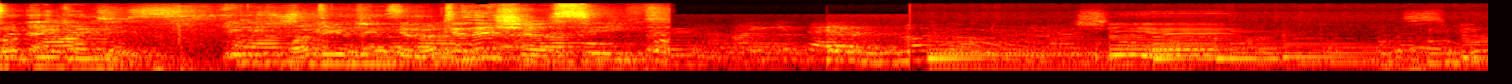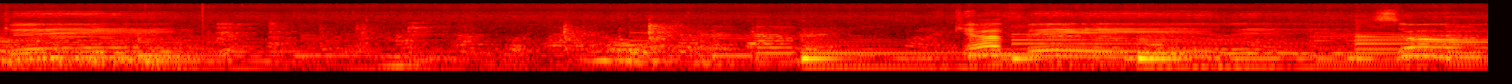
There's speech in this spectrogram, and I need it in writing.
What do you think? What do you think of it? Delicious. She is speaking. Cafe lives on.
